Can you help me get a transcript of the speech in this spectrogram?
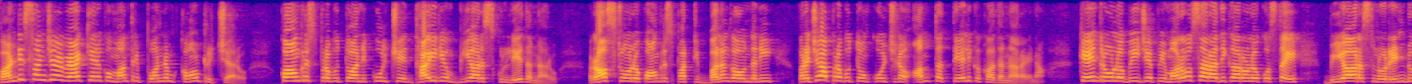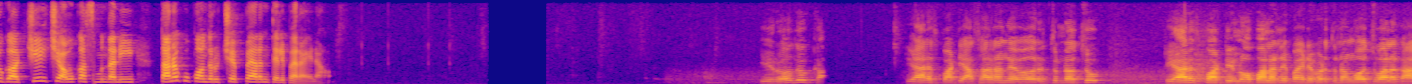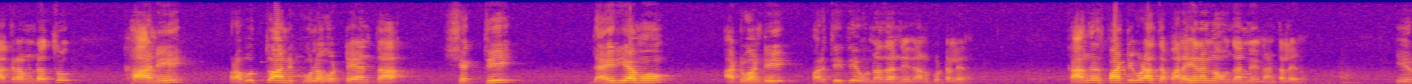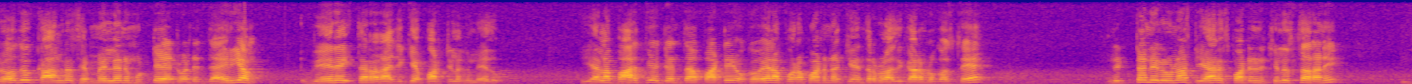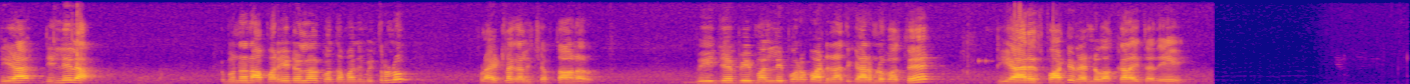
బండి సంజయ్ వ్యాఖ్యలకు మంత్రి పొన్నం కౌంటర్ ఇచ్చారు. కాంగ్రెస్ ప్రభుత్వాన్ని కూల్చే ధైర్యం బీఆర్ఎస్కు లేదన్నారు. రాష్ట్రంలో కాంగ్రెస్ పార్టీ బలంగా ఉందని ప్రజాప్రభుత్వం కూల్చడం అంత తేలిక కాదన్నారు ఆయన. కేంద్రంలో బీజేపీ మరోసారి అధికారంలోకి వస్తే బీఆర్ఎస్ను రెండుగా చీల్చే అవకాశం ఉందని తనకు కొందరు చెప్పారని తెలిపారు ఆయన. ఈరోజు టీఆర్ఎస్ పార్టీ అసహనంగా వ్యవహరిస్తుండొచ్చు. టీఆర్ఎస్ పార్టీ లోపాలన్నీ బయటపెడుతున్నాం కావచ్చు వాళ్ళకి ఆగ్రహం ఉండొచ్చు. కానీ ప్రభుత్వాన్ని కూలగొట్టేంత శక్తి ధైర్యము అటువంటి పరిస్థితి ఉన్నదని నేను అనుకుంటలేను. కాంగ్రెస్ పార్టీ కూడా అంత బలహీనంగా ఉందని నేను అంటలేను. ఈరోజు కాంగ్రెస్ ఎమ్మెల్యేని ముట్టేటువంటి ధైర్యం వేరే ఇతర రాజకీయ పార్టీలకు లేదు. ఇవాళ భారతీయ జనతా పార్టీ ఒకవేళ పొరపాటున కేంద్రంలో అధికారంలోకి వస్తే నిట్ట నిలువున టీఆర్ఎస్ పార్టీని చిలుస్తారని డిఆ ఢిల్లీలో మొన్న నా పర్యటనలో కొంతమంది మిత్రులు ఫ్లైట్లో కలిసి చెప్తా ఉన్నారు. బీజేపీ మళ్ళీ పొరపాటున అధికారంలోకి వస్తే టీఆర్ఎస్ పార్టీ రెండు వక్కలు అవుతుంది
